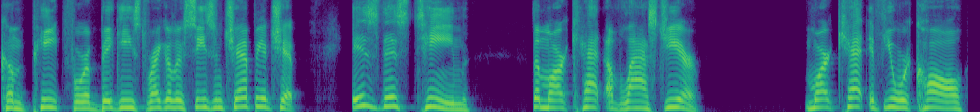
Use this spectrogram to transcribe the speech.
compete for a Big East regular season championship. Is this team the Marquette of last year? Marquette, if you recall,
